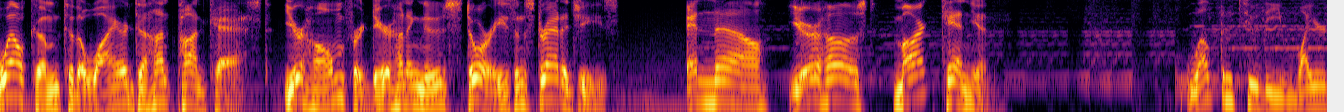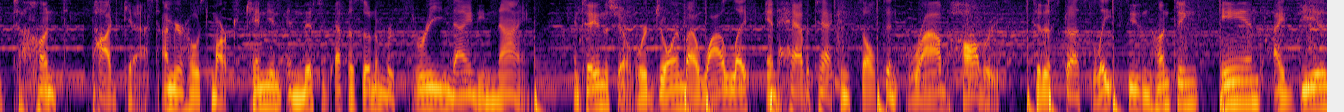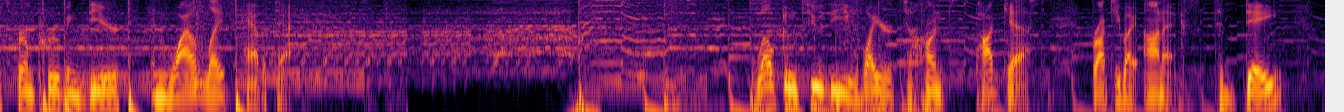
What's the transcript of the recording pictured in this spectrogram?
Welcome to the Wired to Hunt podcast, your home for deer hunting news, stories, and strategies. And now, your host, Mark Kenyon. Welcome to the Wired to Hunt podcast. I'm your host, Mark Kenyon, and this is episode number 399. And today in the show, we're joined by wildlife and habitat consultant Rob Hawbury to discuss late season hunting and ideas for improving deer and wildlife habitat. Welcome to the Wired to Hunt podcast, brought to you by onX. Today,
